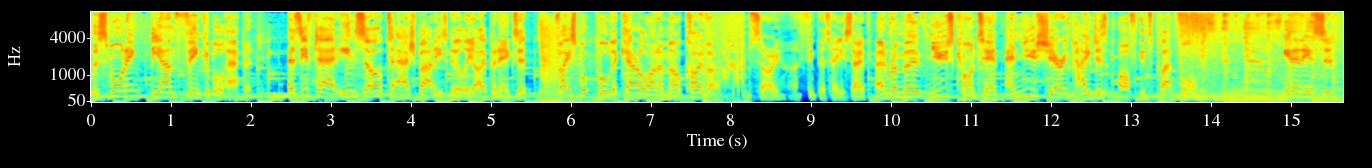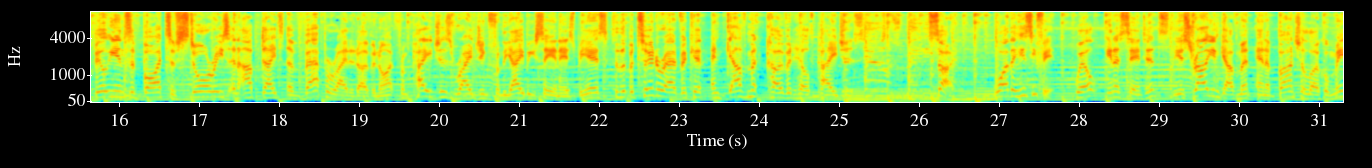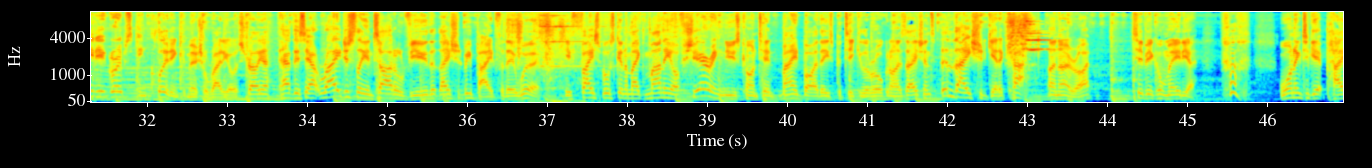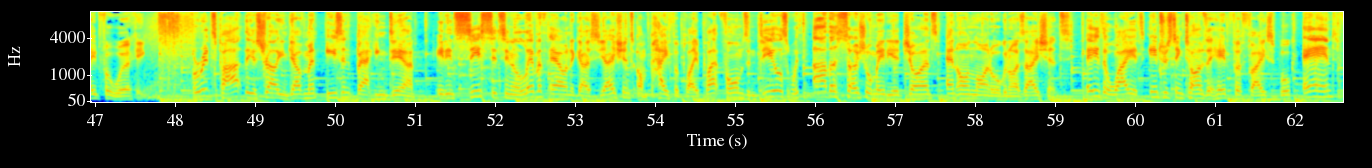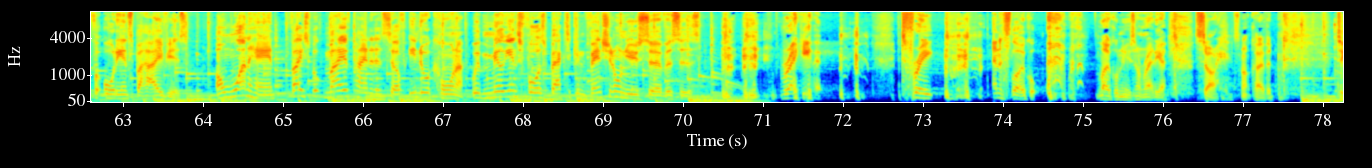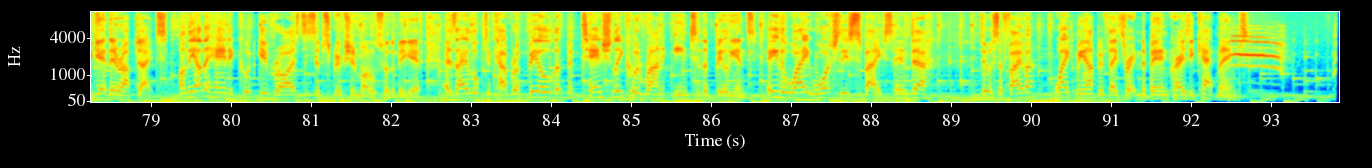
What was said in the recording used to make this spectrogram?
This morning, the unthinkable happened. As if to add insult to Ash Barty's early open exit, Facebook pulled a Carolina Malkova, I'm sorry, I think that's how you say it, and removed news content and news sharing pages off its platform. In an instant, billions of bytes of stories and updates evaporated overnight from pages ranging from the ABC and SBS to the Batuta Advocate and government COVID health pages. So, why the hissy fit? Well, in a sentence, the Australian government and a bunch of local media groups, including Commercial Radio Australia, have this outrageously entitled view that they should be paid for their work. If Facebook's going to make money off sharing news content made by these particular organisations, then they should get a cut. I know, right? Typical media. Wanting to get paid for working. For its part, the Australian government isn't backing down. It insists it's in 11th hour negotiations on pay for play platforms and deals with other social media giants and online organisations. Either way, it's interesting times ahead for Facebook and for audience behaviours. On one hand, Facebook may have painted itself into a corner with millions forced back to conventional news services, radio. It's free and it's local. local news on radio. Sorry, it's not COVID. To get their updates. On the other hand, it could give rise to subscription models for the Big F as they look to cover a bill that potentially could run into the billions. Either way, watch this space and uh, do us a favour wake me up if they threaten to ban crazy cat memes.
